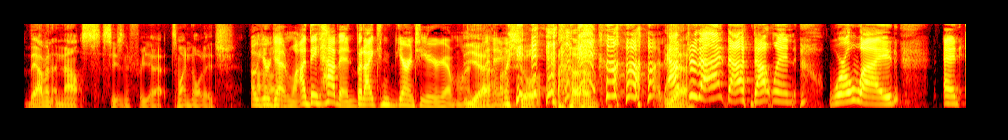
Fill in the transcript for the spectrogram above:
they haven't announced season three yet, to my knowledge. Oh, you're Um, getting one. Uh, They haven't, but I can guarantee you, you're getting one. Yeah, anyway. I'm sure. Um, After yeah. that, that that went worldwide. And and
